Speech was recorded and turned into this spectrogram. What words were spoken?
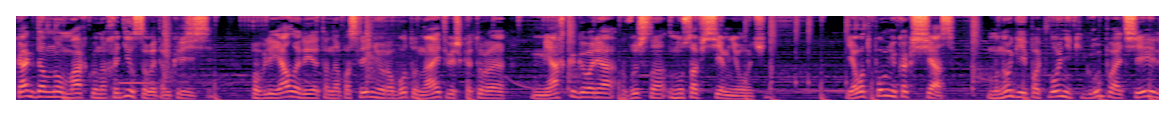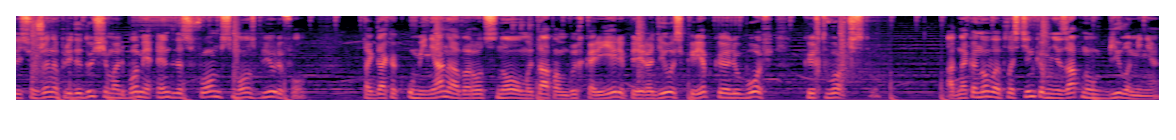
Как давно Марку находился в этом кризисе? Повлияло ли это на последнюю работу Nightwish, которая, мягко говоря, вышла ну совсем не очень? Я вот помню как сейчас. Многие поклонники группы отсеялись уже на предыдущем альбоме Endless Forms Most Beautiful, тогда как у меня наоборот с новым этапом в их карьере переродилась крепкая любовь к их творчеству. Однако новая пластинка внезапно убила меня.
